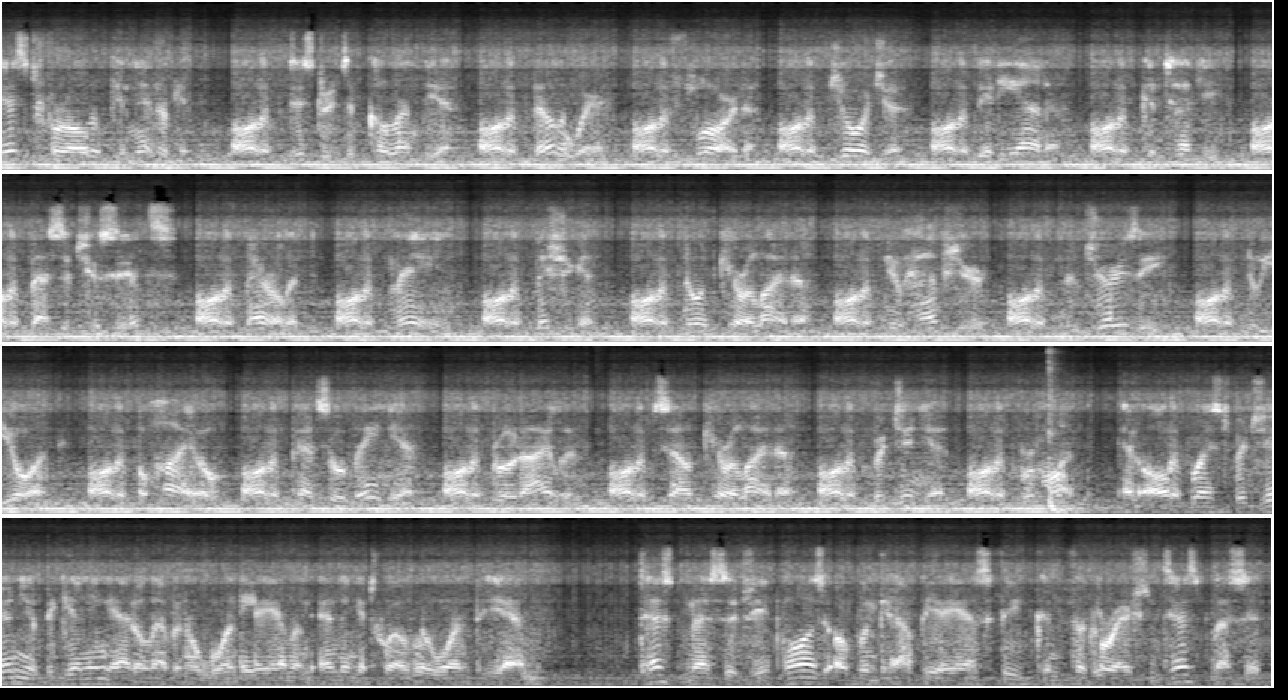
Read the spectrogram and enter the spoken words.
Test for all of Connecticut, all of Districts of Columbia, all of Delaware, all of Florida, all of Georgia, all of Indiana, all of Kentucky, all of Massachusetts, all of Maryland, all of Maine, all of Michigan, all of North Carolina, all of New Hampshire, all of New Jersey, all of New York, all of Ohio, all of Pennsylvania, all of Rhode Island, all of South Carolina, all of Virginia, all of Vermont, and all of West Virginia beginning Test message pause open cap feed configuration test message.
